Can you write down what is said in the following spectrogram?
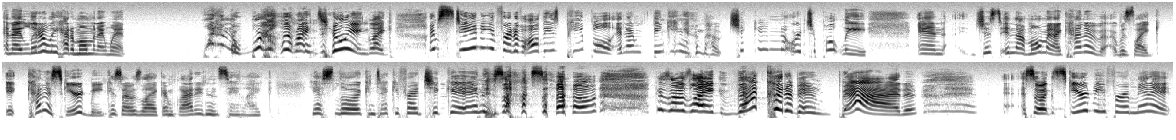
And I literally had a moment I went, what in the world am I doing? Like, I'm standing in front of all these people and I'm thinking about chicken or Chipotle. And just in that moment, I kind of was like, it kind of scared me because I was like, I'm glad I didn't say, like, yes, Lord, Kentucky Fried Chicken is awesome. Because I was like, that could have been bad. So it scared me for a minute.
